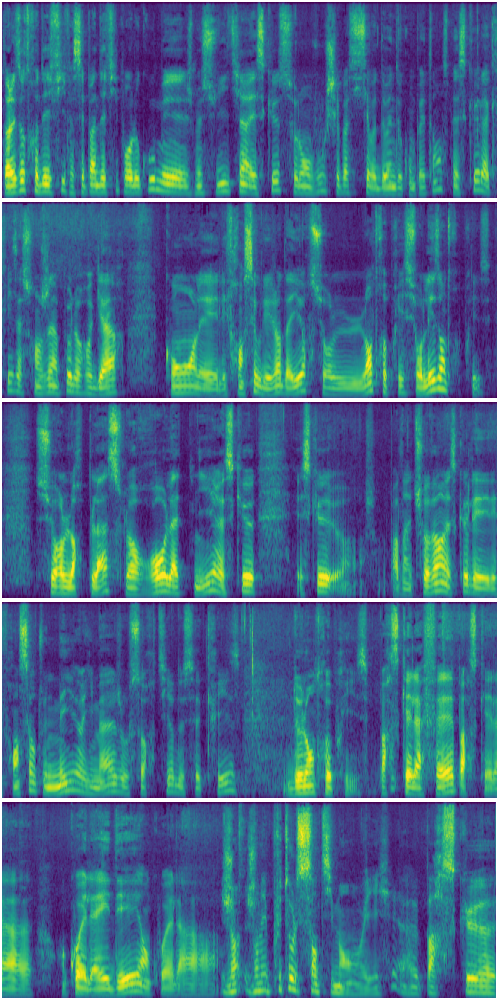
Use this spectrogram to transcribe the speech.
Dans les autres défis, enfin c'est pas un défi pour le coup, mais je me suis dit, tiens, est-ce que selon vous, je ne sais pas si c'est votre domaine de compétence, mais est-ce que la crise a changé un peu le regard qu'ont les, Français ou les gens d'ailleurs sur l'entreprise, sur les entreprises, sur leur place, leur rôle à tenir? Est-ce que, est-ce que, pardon d'être chauvin, est-ce que les, les, Français ont une meilleure image au sortir de cette crise de l'entreprise? Parce qu'elle a fait, parce qu'elle a, en quoi elle a aidé, en quoi elle a... J'en ai plutôt le sentiment, oui, euh, parce que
